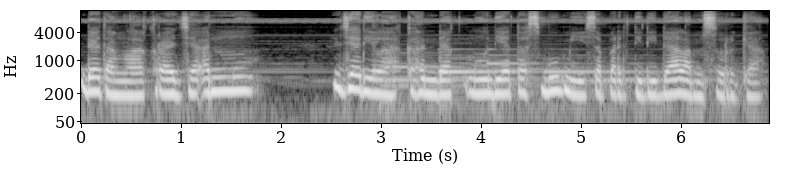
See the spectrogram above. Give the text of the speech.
Datanglah kerajaanmu, Jadilah kehendakmu di atas bumi seperti di dalam surga.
